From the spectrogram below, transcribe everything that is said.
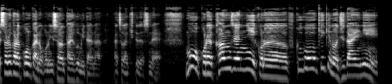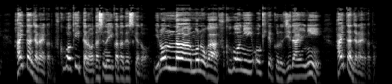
それから今回のこのイスラム台風みたいなやつが来てですね、もうこれ完全にこの複合危機の時代に入ったんじゃないかと。複合危機ってのは私の言い方ですけど、いろんなものが複合に起きてくる時代に入ったんじゃないかと。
